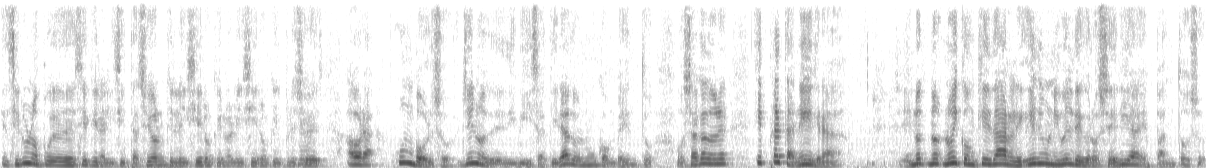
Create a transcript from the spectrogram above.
Es decir, uno puede decir que la licitación, que le hicieron, que no le hicieron, que el precio Mm. es... Ahora, un bolso lleno de divisas, tirado en un convento, o sacado en... es plata negra. No, no, no hay con qué darle, es de un nivel de grosería espantoso.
